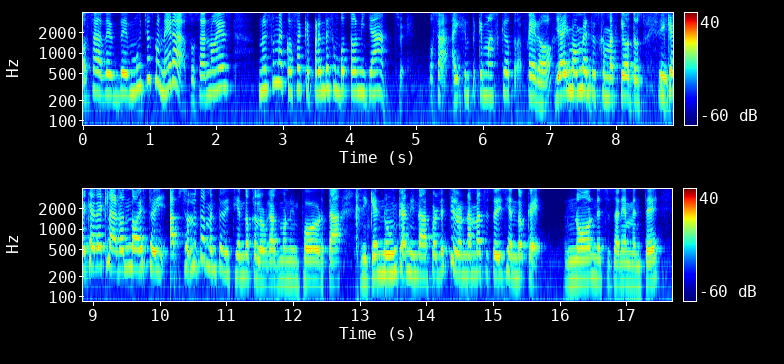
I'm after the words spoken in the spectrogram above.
o sea, de, de muchas maneras. O sea, no es, no es una cosa que prendes un botón y ya. Sí. O sea, hay gente que más que otra, pero Y hay momentos que más que otros. Sí. Y que quede claro, no estoy absolutamente diciendo que el orgasmo no importa, ni que nunca, ni nada por el estilo. Nada más estoy diciendo que no necesariamente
